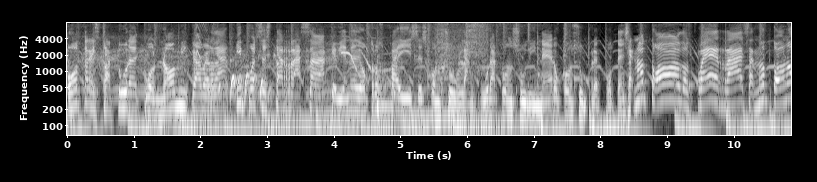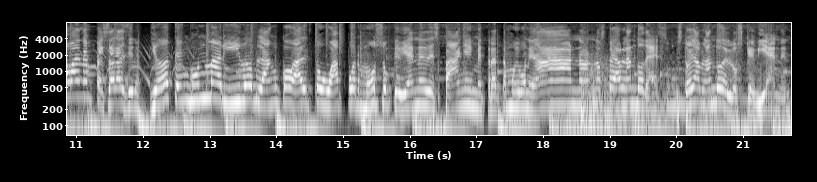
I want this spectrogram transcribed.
otra estatura económica, ¿verdad? Y pues esta raza que viene de otros países con su blancura, con su dinero, con su prepotencia. No todos, pues, raza, no todos. No van a empezar a decir, yo tengo un marido blanco, alto, guapo, hermoso que viene de España y me trata muy bonito. Ah, no, no estoy hablando de eso. Estoy hablando de los que vienen,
